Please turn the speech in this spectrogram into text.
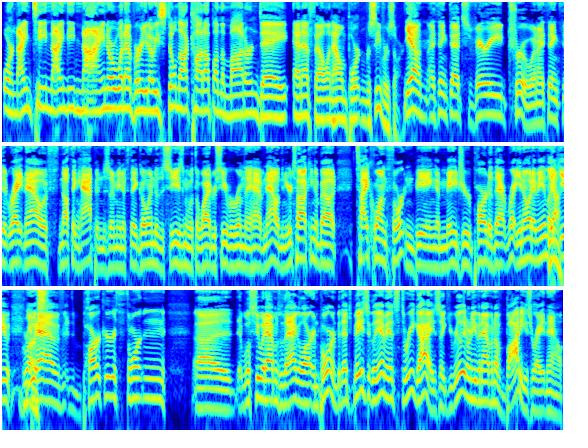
or 1999 or whatever. You know, he's still not caught up on the modern day NFL and how important receivers are. Yeah, I think that's very true. And I think that right now, if nothing happens, I mean, if they go into the season with the wide receiver room they have now, then you're talking about Tyquan Thornton being a major part of that. Right? You know what I mean? Like Yeah, you, gross. you have Parker, Thornton. Uh, we'll see what happens with Agholor and Bourne, but that's basically. I mean, it's three guys. Like you really don't even have enough bodies right now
